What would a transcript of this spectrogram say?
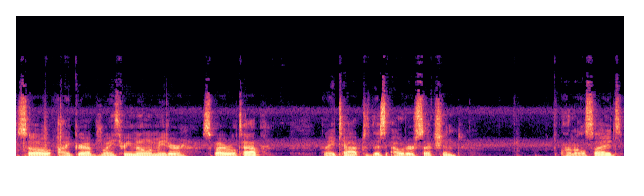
So I grabbed my 3 millimeter spiral tap, and I tapped this outer section on all sides.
